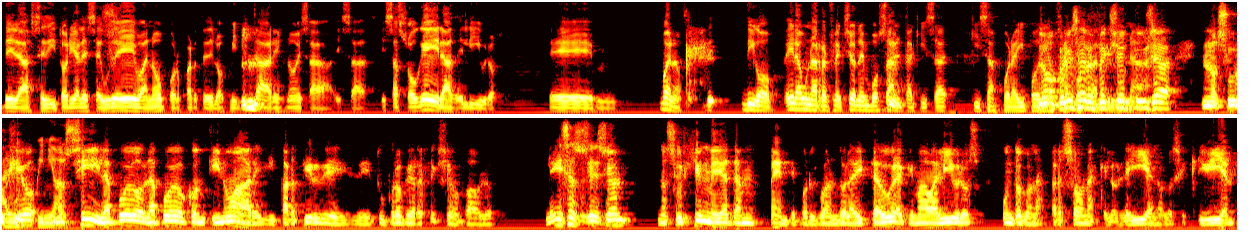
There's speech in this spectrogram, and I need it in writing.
de las editoriales Eudeva, ¿no? Por parte de los militares, ¿no? Esa, esas hogueras de libros. Eh, bueno, digo, era una reflexión en voz alta, quizás quizás por ahí No, pero esa reflexión tuya nos surgió, sí, la puedo, la puedo continuar y partir de, tu propia reflexión, Pablo. Esa asociación nos surgió inmediatamente, porque cuando la dictadura quemaba libros junto con las personas que los leían o los escribían,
